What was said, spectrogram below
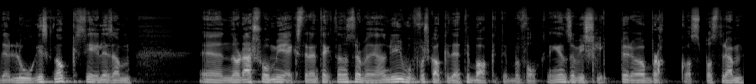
det Logisk nok sier liksom eh, når det er så mye ekstrainntekter når strømregningen er dyr, hvorfor skal ikke det tilbake til befolkningen, så vi slipper å blakke oss på strøm?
